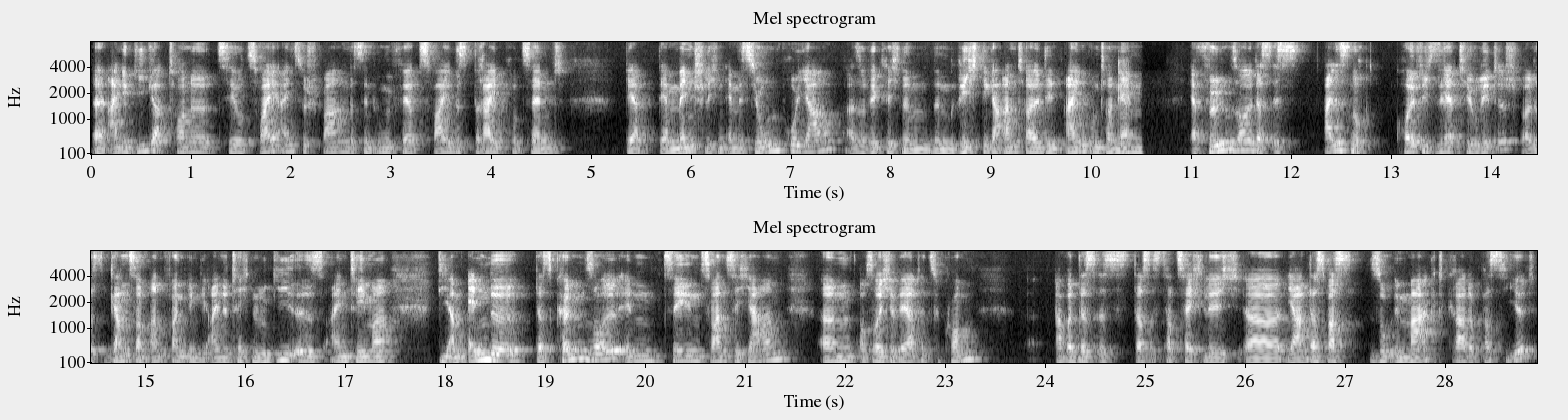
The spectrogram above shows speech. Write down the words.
äh, eine Gigatonne CO2 einzusparen. Das sind ungefähr zwei bis drei Prozent der, der menschlichen Emissionen pro Jahr. Also wirklich ein, ein richtiger Anteil, den ein Unternehmen erfüllen soll. Das ist alles noch häufig sehr theoretisch, weil das ganz am Anfang irgendwie eine Technologie ist, ein Thema, die am Ende das können soll, in 10, 20 Jahren ähm, auf solche Werte zu kommen aber das ist, das ist tatsächlich äh, ja das, was so im Markt gerade passiert.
